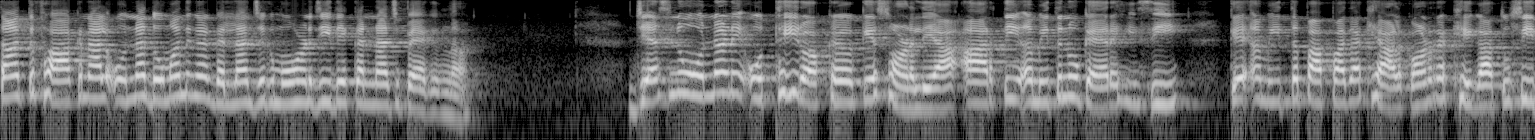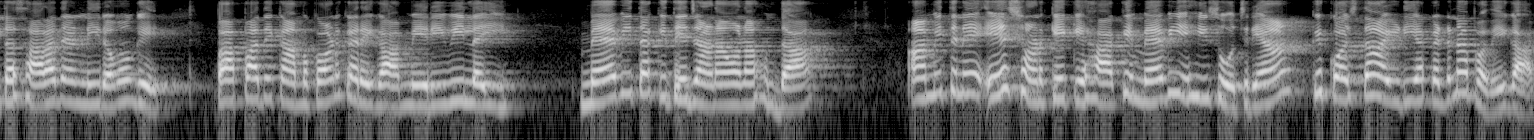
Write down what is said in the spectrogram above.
ਤਾਂ ਇਤਫਾਕ ਨਾਲ ਉਹਨਾਂ ਦੋਵਾਂ ਦੀਆਂ ਗੱਲਾਂ ਜਗਮੋਹਨ ਜੀ ਦੇ ਕੰਨਾਂ 'ਚ ਪੈ ਗਈਆਂ। ਜਿਸ ਨੂੰ ਉਹਨਾਂ ਨੇ ਉੱਥੇ ਹੀ ਰੁਕ ਕੇ ਸੁਣ ਲਿਆ, ਆਰਤੀ ਅਮਿਤ ਨੂੰ ਕਹਿ ਰਹੀ ਸੀ ਕਿ, ਅਮਿਤ, ਪਾਪਾ ਦਾ ਖਿਆਲ ਕੌਣ ਰੱਖੇਗਾ? ਤੁਸੀਂ ਤਾਂ ਸਾਰਾ ਦਿਨ ਨਹੀਂ ਰਹੋਗੇ ਪਾਪਾ ਦੇ ਕੰਮ ਕੌਣ ਕਰੇਗਾ? ਮੇਰੀ ਵੀ ਲਈ। ਮੈਂ ਵੀ ਤਾਂ ਕਿਤੇ ਜਾਣਾ ਆਉਣਾ ਹੁੰਦਾ। ਅਮਿਤ ਨੇ ਇਹ ਸੁਣ ਕੇ ਕਿਹਾ ਕਿ, ਮੈਂ ਵੀ ਇਹੀ ਸੋਚ ਰਿਹਾ ਕਿ ਕੁਝ ਤਾਂ ਆਈਡੀਆ ਕੱਢਣਾ ਪਵੇਗਾ।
